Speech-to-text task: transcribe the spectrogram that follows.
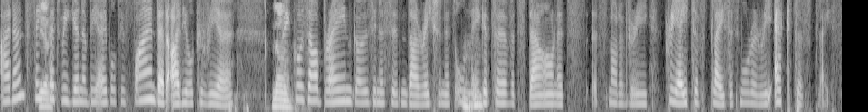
I don't think yeah. that we're going to be able to find that ideal career no. Because our brain goes in a certain direction. It's all mm-hmm. negative. It's down. It's it's not a very creative place. It's more a reactive place.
